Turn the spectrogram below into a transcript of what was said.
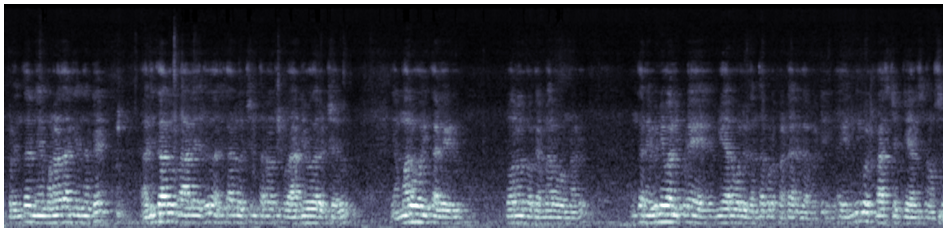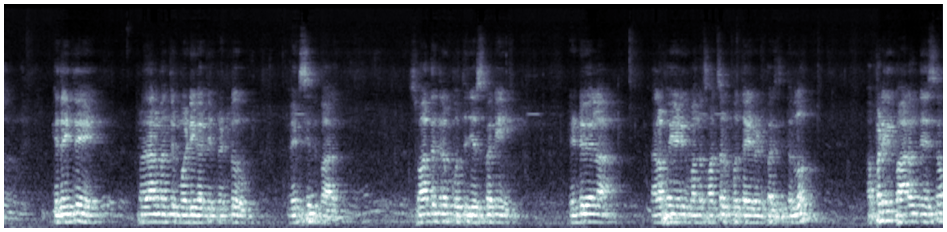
ఇప్పుడు ఇంత నేను మొన్నదాకా ఏంటంటే అధికారులు రాలేదు. అధికారులు వచ్చిన తర్వాత ఇప్పుడు ఆర్డీఓ గారు వచ్చారు. ఎంఆర్ఓ ఇంకా లేడు. రూరల్కి ఒక ఎంఆర్ఓ ఉన్నాడు. ఇంకా రెవెన్యూ వాళ్ళు ఇప్పుడే విఆర్ఓ ఇదంతా కూడా పడ్డారు కాబట్టి అవన్నీ కూడా క్రాస్ చెక్ చేయాల్సిన అవసరాలు ఉన్నాయి ఏదైతే ప్రధానమంత్రి మోడీ గారు చెప్పినట్లు వికసిత్ భారత్ స్వాతంత్రం పూర్తి చేసుకొని రెండు వేల నలభై ఏడుకి వంద సంవత్సరాలు పూర్తయినటువంటి పరిస్థితుల్లో అప్పటికి భారతదేశం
